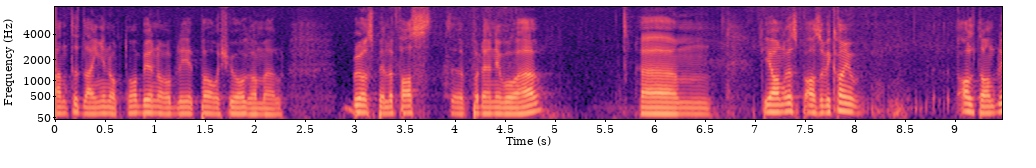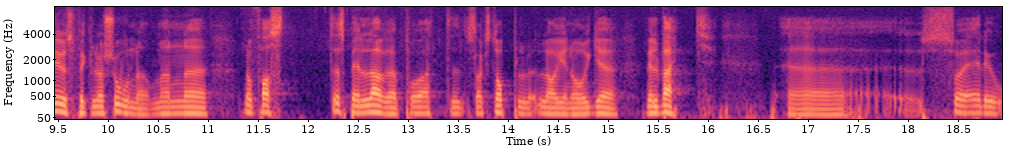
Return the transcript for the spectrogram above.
ventet lenge nok. Nå han begynner å bli et par og 20 år gammel. Bør spille fast uh, på det nivået her. Um, de andre Altså, vi kan jo Alt annet blir jo spekulasjoner, men når faste spillere på et slags topplag i Norge vil vekk, så er det jo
